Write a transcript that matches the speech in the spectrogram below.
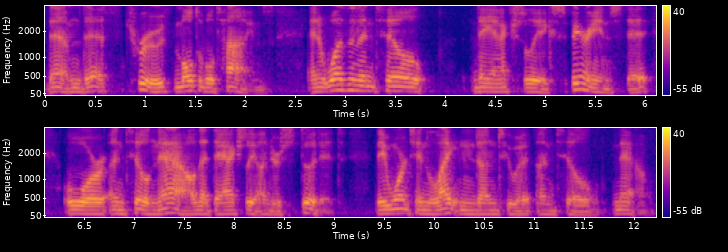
them this truth multiple times. And it wasn't until they actually experienced it or until now that they actually understood it. They weren't enlightened unto it until now.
